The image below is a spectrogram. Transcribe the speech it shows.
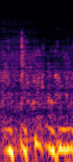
Mm-hmm.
